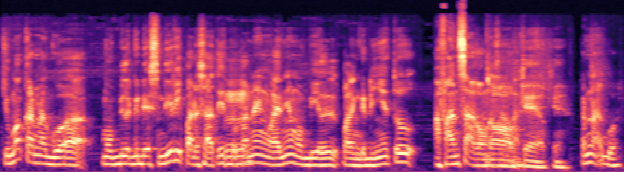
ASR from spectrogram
Cuma karena gua mobil gede sendiri pada saat itu Mm. karena yang lainnya mobil paling gedenya tuh Avanza kalau nggak Oh, salah. Oke oke. Kena gua.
